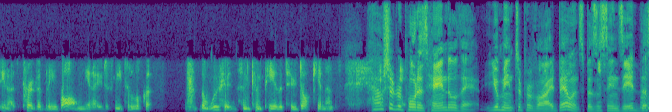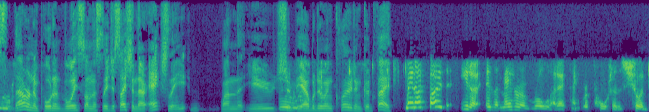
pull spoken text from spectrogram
you know, it's provably wrong. You know, you just need to look at the words and compare the two documents. How should reporters handle that? You're meant to provide balance. Business NZ, this, mm. they're an important voice on this legislation. They're actually one that you should be mm. able to include in good faith. I mean, I suppose, you know, as a matter of rule, I don't think reporters should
